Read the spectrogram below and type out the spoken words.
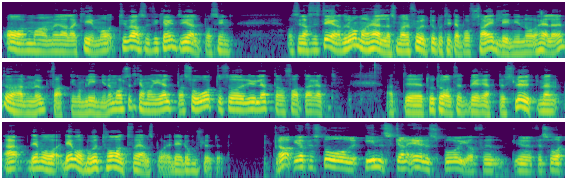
av Mohamed Al-Hakim. Och tyvärr så fick han ju inte hjälp av sin och sin assisterande domare heller som hade fullt upp och titta på offside-linjen och heller inte hade någon uppfattning om linjen. Normalt sett kan man ju hjälpas åt och så är det ju lättare att fatta rätt. Att eh, totalt sett bli rätt beslut. Men eh, det, var, det var brutalt för Elfsborg, det domslutet. Ja, jag förstår ilskan i Elfsborg. Jag för, eh, försvarar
